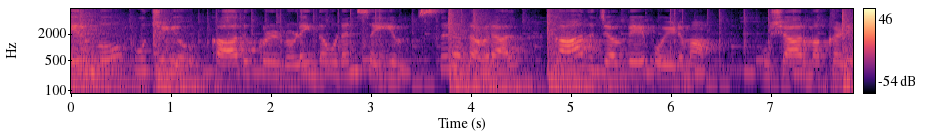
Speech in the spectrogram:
எறும்போ பூச்சியோ காதுக்குள் நுழைந்தவுடன் செய்யும் சிறு தவறால் காது ஜவ்வே போயிடுமாம். உஷார் மக்களே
